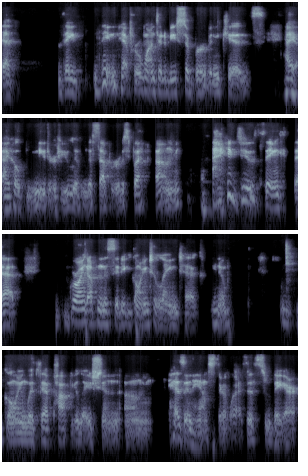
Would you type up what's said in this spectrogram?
that they they never wanted to be suburban kids. I, I, hope neither of you live in the suburbs, but um, I do think that growing up in the city, going to Lane Tech, you know, going with that population um, has enhanced their lives. It's who they are.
